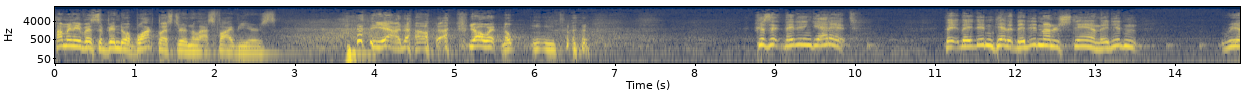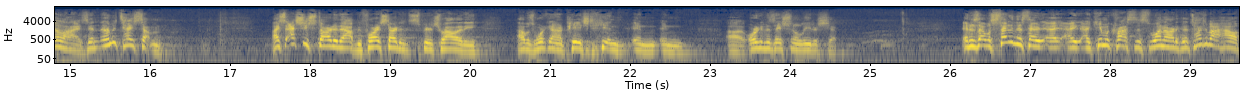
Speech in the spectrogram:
How many of us have been to a blockbuster in the last five years? yeah, no. You all went, nope. Because they didn't get it. They, they didn't get it. They didn't understand. They didn't realize. And let me tell you something. I actually started out, before I started spirituality, I was working on a PhD in, in, in uh, organizational leadership. And as I was studying this, I, I, I came across this one article that talked about how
